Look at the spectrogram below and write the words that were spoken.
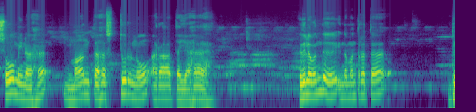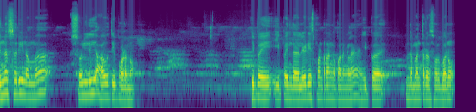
சோமினக மாந்தக ஸ்துர்ணோ அராத்தய இதில் வந்து இந்த மந்திரத்தை தினசரி நம்ம சொல்லி ஆவுத்தி போடணும். இப்போ இப்போ இந்த லேடிஸ் பண்ணுறாங்க பாருங்களேன் இப்போ இந்த மந்திரம் சொல் வரும்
